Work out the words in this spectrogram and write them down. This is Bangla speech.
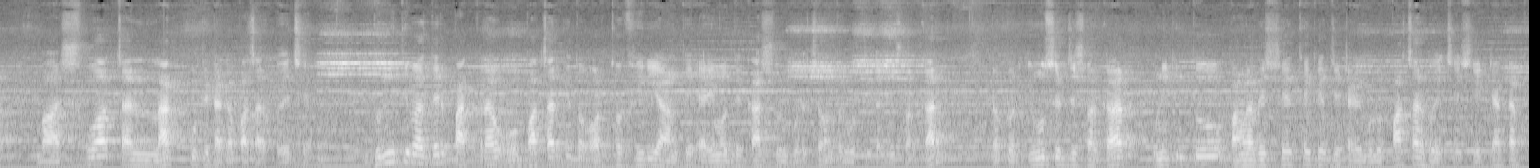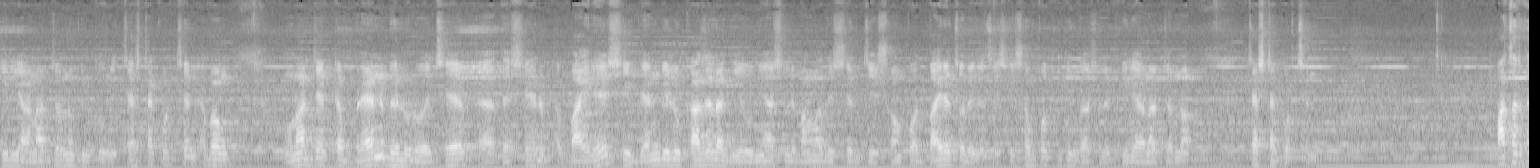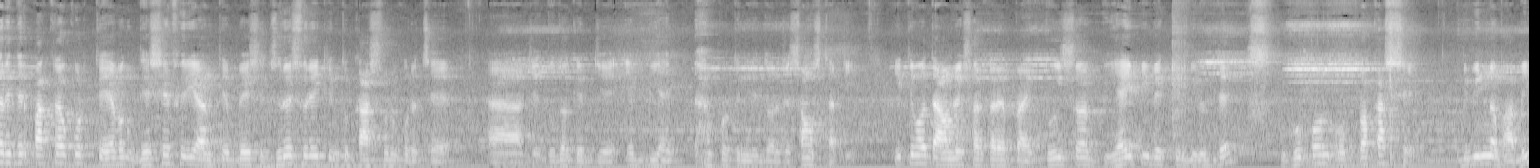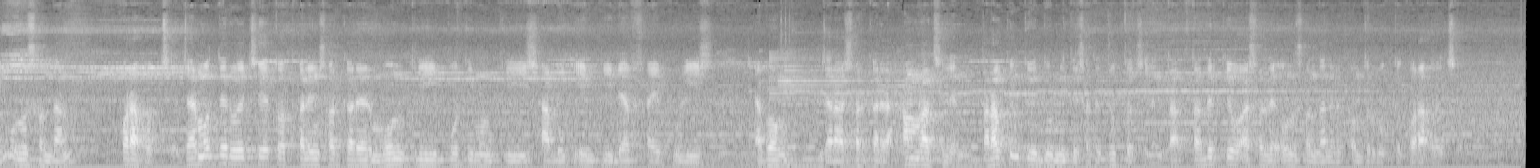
বা সোয়া চার লাখ কোটি টাকা পাচার হয়েছে। দুর্নীতিবাজদের পাকড়াও ও পাচারকৃত অর্থ ফিরিয়ে আনতে এরই মধ্যে কাজ শুরু করেছে অন্তর্বর্তীকালীন সরকার। ডক্টর ইউনুসের যে সরকার, উনি কিন্তু বাংলাদেশের থেকে যে টাকাগুলো পাচার হয়েছে, সেই টাকা ফিরিয়ে আনার জন্য কিন্তু উনি চেষ্টা করছেন এবং ওনার যে একটা ব্র্যান্ড ভ্যালু রয়েছে দেশের বাইরে, সেই ব্র্যান্ড ভ্যালু কাজে লাগিয়ে উনি আসলে বাংলাদেশের যে সম্পদ বাইরে চলে গেছে, সেই সম্পদকে কিন্তু আসলে ফিরিয়ে আনার জন্য চেষ্টা করছেন। পাচারকারীদের পাকড়াও করতে এবং দেশে ফিরিয়ে আনতে বেশ জুড়ে সুরেই কিন্তু কাজ শুরু করেছে যে দুদকের যে এফবিআই প্রতিনিধি দল যে সংস্থাটি। ইতিমধ্যে আওয়ামী লীগ সরকারের প্রায় দুইশো ভিআইপি ব্যক্তির বিরুদ্ধে গোপন ও প্রকাশ্যে বিভিন্নভাবেই অনুসন্ধান করা হচ্ছে। যার মধ্যে রয়েছে তৎকালীন সরকারের মন্ত্রী, প্রতিমন্ত্রী, সাবেক এমপি, ব্যবসায়ী, পুলিশ এবং যারা সরকারের আমলা ছিলেন, তারাও কিন্তু এই দুর্নীতির সাথে যুক্ত ছিলেন। তাদেরকেও আসলে অনুসন্ধানের অন্তর্ভুক্ত করা হয়েছে।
